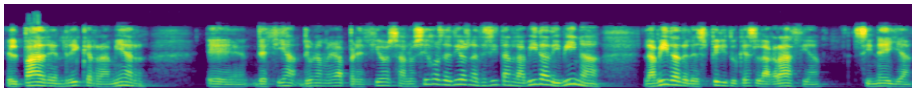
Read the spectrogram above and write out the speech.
El padre Enrique Ramier eh, decía de una manera preciosa, los hijos de Dios necesitan la vida divina, la vida del Espíritu, que es la gracia. Sin ella,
